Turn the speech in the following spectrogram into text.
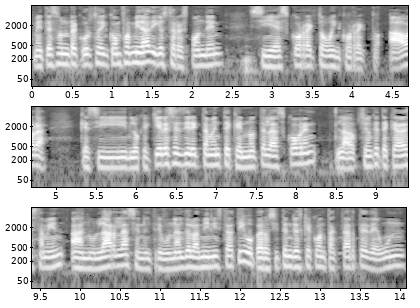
metes un recurso de inconformidad y ellos te responden si es correcto o incorrecto. Ahora, que si lo que quieres es directamente que no te las cobren, la opción que te queda es también anularlas en el tribunal de lo administrativo, pero sí tendrías que contactarte de un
